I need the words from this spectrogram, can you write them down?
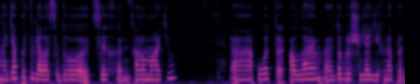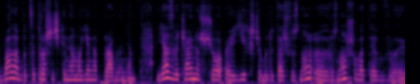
Е, Я придивлялася до цих е, ароматів. Е, От, але е, добре, що я їх не придбала, бо це трошечки не моє направлення. Я, звичайно, що е, їх ще буду теж розношувати в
